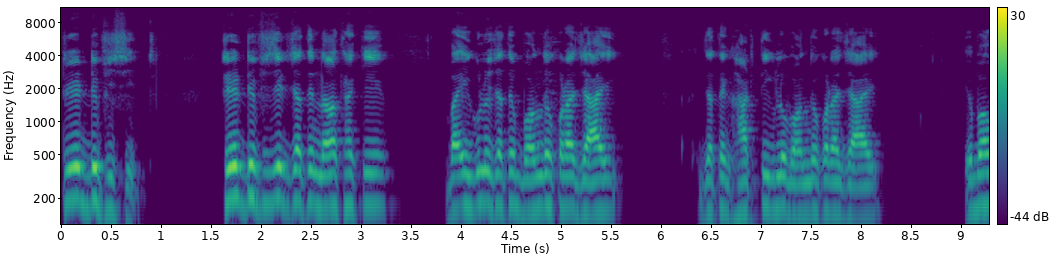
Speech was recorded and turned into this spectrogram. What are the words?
ট্রেড ডেফিসিট। ট্রেড ডেফিসিট যাতে না থাকে বা এগুলো যাতে বন্ধ করা যায় যাতে ঘাটতিগুলো বন্ধ করা যায় এবং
